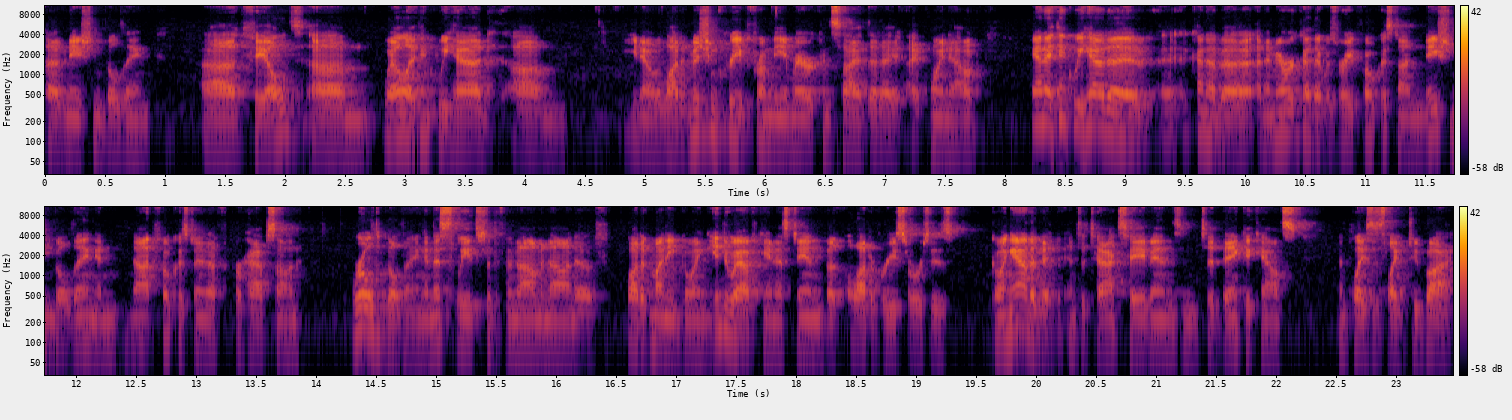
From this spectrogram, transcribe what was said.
of nation building uh, failed, um, well, I think we had um, you know a lot of mission creep from the American side that I, I point out, and I think we had a, a kind of a, an America that was very focused on nation building and not focused enough perhaps on world building. And this leads to the phenomenon of a lot of money going into Afghanistan, but a lot of resources going out of it into tax havens and to bank accounts in places like Dubai.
